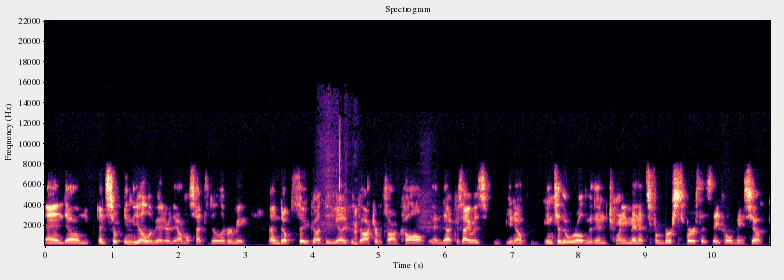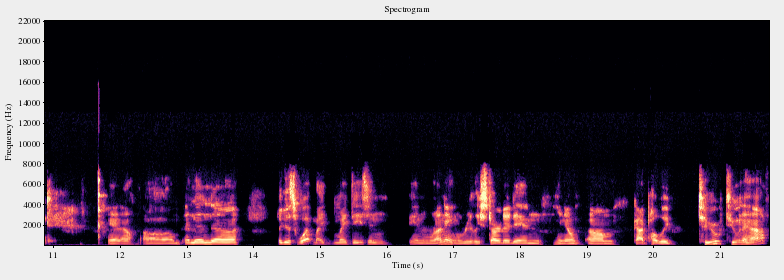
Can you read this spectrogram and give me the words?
and um, and so in the elevator they almost had to deliver me. And uh, thank God the uh, the doctor was on call, and because I was you know into the world within 20 minutes from birth to birth, as they told me. So you know, um, and then uh, I guess what my my days in in running really started in you know um, God probably two two and a half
